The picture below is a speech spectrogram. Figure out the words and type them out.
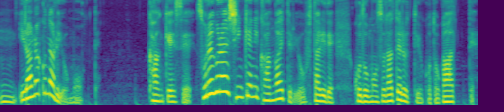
うん、いらなくなるよもうって。関係性。それぐらい真剣に考えてるよ二人で子供を育てるっていうことがあって。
